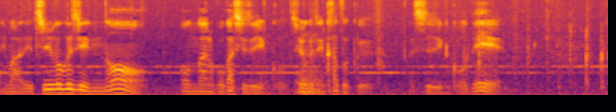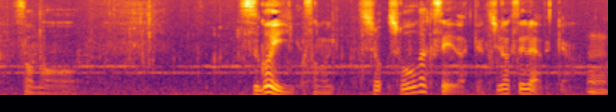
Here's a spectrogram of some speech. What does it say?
うんでまあ、で中国人の女の子が主人公。中国人家族が主人公で、そのすごいその小小学生だっけな？中学生ぐらいだったっけな？うん。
